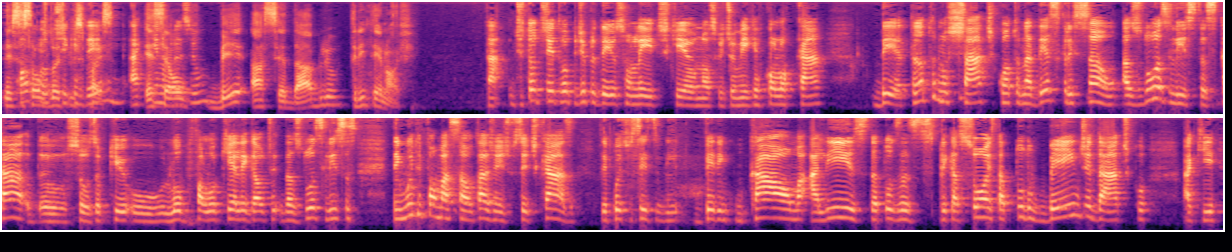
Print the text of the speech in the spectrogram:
Esses Qual são é os dois principais. Esse é Brasil? o BACW 39. Tá. De todo jeito, vou pedir para o Deilson Leite, que é o nosso videomaker, colocar D, tanto no chat quanto na descrição, as duas listas, tá, Souza? Porque o Lobo falou que é legal de, das duas listas. Tem muita informação, tá, gente? Você de casa, depois vocês verem com calma a lista, todas as explicações, tá tudo bem didático aqui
